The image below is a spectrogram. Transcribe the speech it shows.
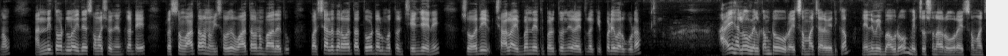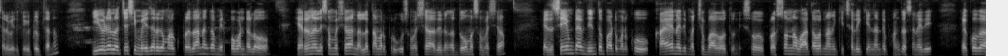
ఉన్నాం అన్ని తోటల్లో ఇదే సమస్య ఉంది. ఎందుకంటే ప్రస్తుతం వాతావరణం ఈ సంవత్సరం వాతావరణం బాగాలేదు. వర్షాల తర్వాత తోటలు మొత్తం చేంజ్ అయినాయి. సో అది చాలా ఇబ్బంది అయితే పడుతుంది రైతులకు ఇప్పటి వరకు కూడా. హాయ్ హలో వెల్కమ్ టు రైతు సమాచార వేదిక నేను మీ బాబురావు. మీరు చూస్తున్నారు రైతు సమాచార వేదిక యూట్యూబ్ ఛానల్ ఈ వీడియోలో వచ్చేసి మేజర్గా మనకు ప్రధానంగా మిరప పంటలో ఎర్రనల్లి సమస్య నల్ల తామర పురుగు సమస్య అదేవిధంగా దోమ సమస్య అట్ ద సేమ్ టైం దీంతో పాటు మనకు కాయ అనేది మచ్చ బాగా అవుతుంది సో ప్రస్తుతం ఉన్న వాతావరణానికి చలికి ఏంటంటే ఫంగస్ అనేది ఎక్కువగా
